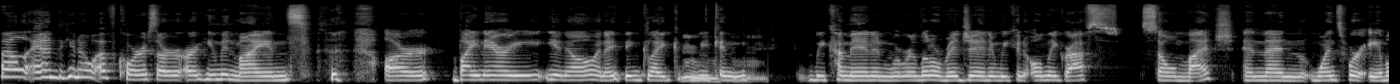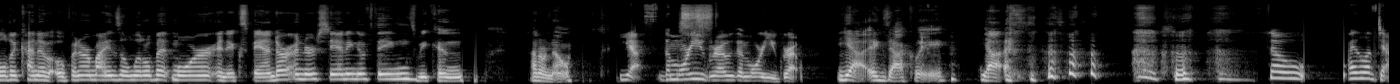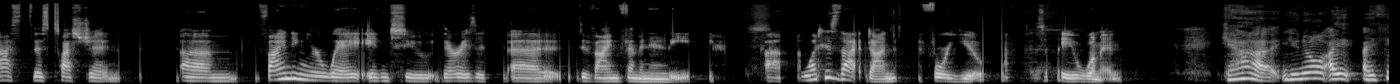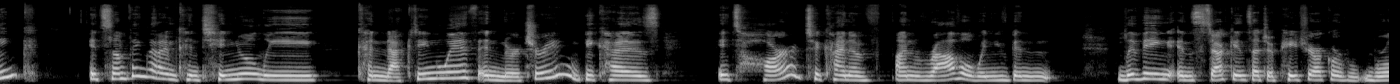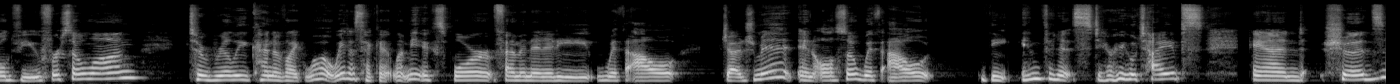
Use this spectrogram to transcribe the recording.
well, and you know, of course, our, our human minds are binary, you know, and I think like mm-hmm. we can, we come in and we're a little rigid and we can only grasp so much. And then once we're able to kind of open our minds a little bit more and expand our understanding of things, we can, I don't know. Yes. The more you grow, the more you grow. Yeah, exactly. yeah. so I love to ask this question um, finding your way into there is a, a divine femininity. Uh, what has that done for you as a woman? Yeah, you know, I I think it's something that I'm continually connecting with and nurturing because it's hard to kind of unravel when you've been living and stuck in such a patriarchal worldview for so long to really kind of like, whoa, wait a second. Let me explore femininity without judgment and also without the infinite stereotypes and shoulds,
